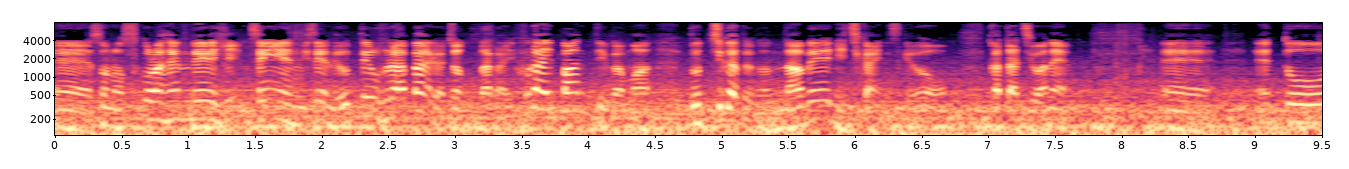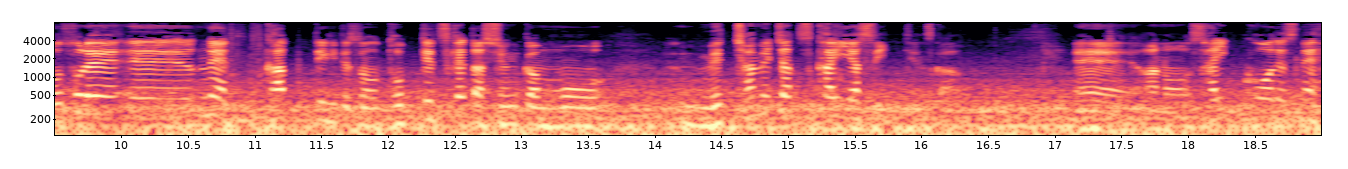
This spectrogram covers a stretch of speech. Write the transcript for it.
えー、そのそこら辺で1000円、2000円で売ってるフライパンよりはちょっと高い。フライパンっていうか、まあ、どっちかというと鍋に近いんですけど、形はね。えー、えっと、それ、えー、ね、買ってきて、その取ってつけた瞬間、もう、めちゃめちゃ使いやすいっていうんですか。えー、あの、最高ですね。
